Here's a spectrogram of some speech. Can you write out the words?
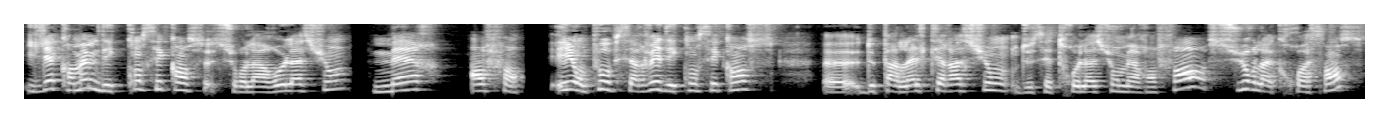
il y a quand même des conséquences sur la relation mère-enfant. Et on peut observer des conséquences euh, de par l'altération de cette relation mère-enfant sur la croissance,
